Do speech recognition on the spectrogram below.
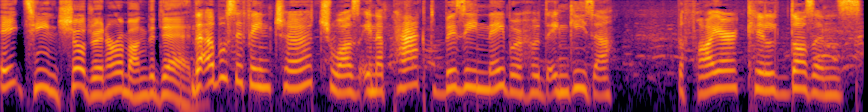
18 children are among the dead. The Abu Sifain church was in a packed, busy neighborhood in Giza. The fire killed dozens,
